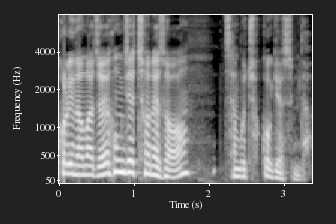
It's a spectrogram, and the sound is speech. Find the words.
브로콜리 너마저의 홍제천에서 3부 첫 곡이었습니다.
